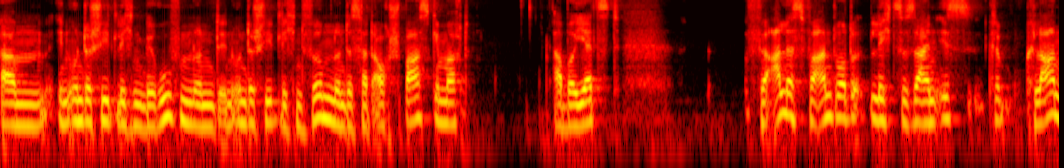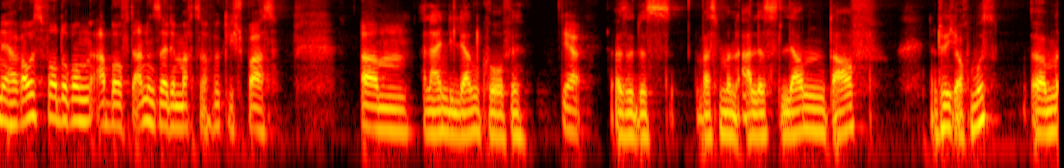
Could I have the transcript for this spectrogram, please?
ähm, in unterschiedlichen Berufen und in unterschiedlichen Firmen und das hat auch Spaß gemacht. Aber jetzt für alles verantwortlich zu sein, ist klar eine Herausforderung, aber auf der anderen Seite macht es auch wirklich Spaß. Ähm, Allein die Lernkurve. Ja. Also das, was man alles lernen darf, natürlich auch muss. Ähm,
